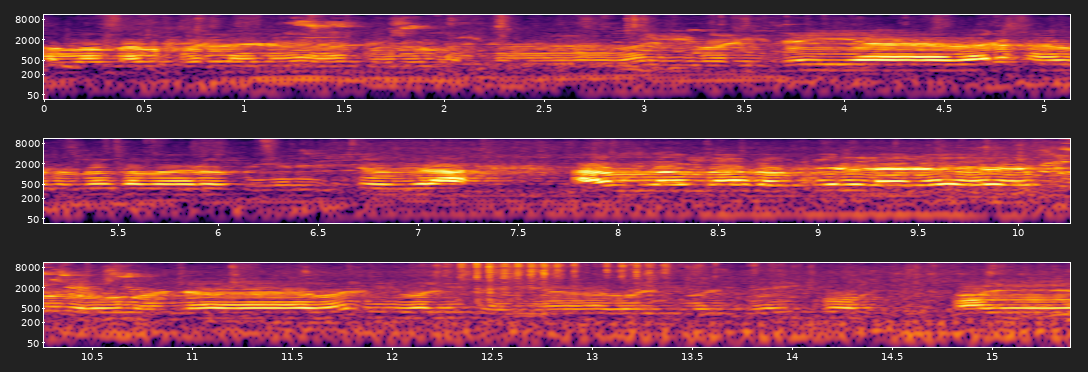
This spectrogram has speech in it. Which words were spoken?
اللهم اغفر لنا ذنوبنا ولوالدينا وارحمهم كما ربنا صغيرا اللهم اغفر لنا ذنوبنا ولوالدينا ولوالديكم آمين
